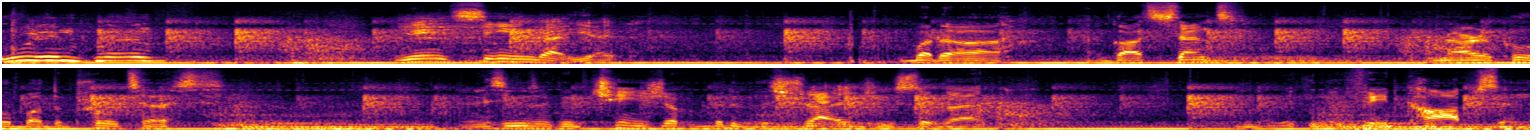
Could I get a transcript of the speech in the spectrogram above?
looting, man, You ain't seen that yet. But uh, I got sent an article about the protests, it seems like they've changed up a bit of the strategy so that you know they can evade cops and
